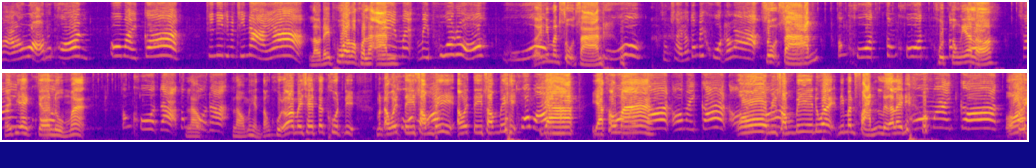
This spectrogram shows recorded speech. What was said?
มาแล้วเหรอทุกคน โอ้ my god ที่นี่ที่มันที่ไหนอะเราได้พั่วมาคนละอันเฮ้ยไม่ไม่พูดเหรอโอ้โหเฮ้ยนี่มันสุสาน โอ้โหสงสัยเราต้องไปขุดแล้วล่ะ สุสาน ต้องขุด ต้องขุด ขุดตรงเนี้ยเหรอ ใช่เฮ้ยพี่เอกเจอหลุมอะต้ องขุดอะต้องเราขุดอะเราไม่เห็นต้องขุดเออไม่ใช่ต้องขุดดิมันเอาไว้ตีขุดเหรอซอมบี้เอาไว้ตีซอมบี้ขุดเหรออย่าอย่าเข้ามา โอ้ my god โอ้ my god โอ้ my god มีซอมบี้ด้วย นี่มันฝันหรืออะไรเนี่ย โอ้ my god โอ้ย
